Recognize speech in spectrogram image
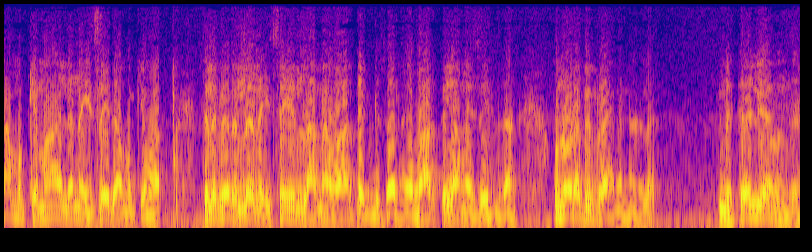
தான் முக்கியமா இல்லன்னா இசை தான் முக்கியமா? சில பேர் இல்ல இல்ல இசை இல்லாம வார்த்தை எப்படி சார்? வார்த்தை இல்லாம இசை இப்படிதான் உன்னோட அபிப்பிராயம் என்ன அதுல இந்த கேள்வியை வந்து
